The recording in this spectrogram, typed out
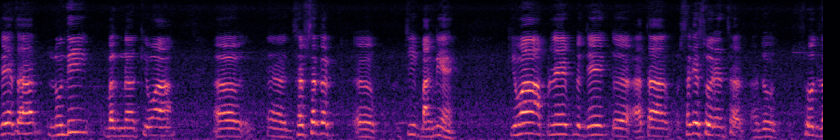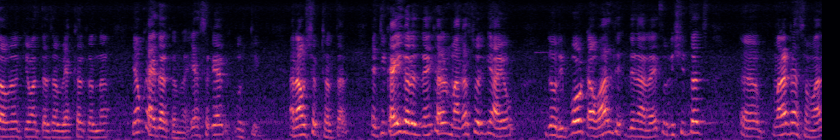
जे आता नोंदी बघणं किंवा सरसकट ची मागणी आहे किंवा आपले जे आता सगळे सोयऱ्यांचा जो शोध लावणं किंवा त्याचा व्याख्या करणं किंवा कायदा करणं या सगळ्या गोष्टी अनावश्यक ठरतात. याची काही गरज नाही कारण मागासवर्गीय आयोग जो रिपोर्ट अहवाल दे देणार आहे तो निश्चितच मराठा समाज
